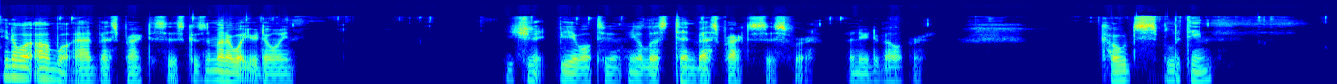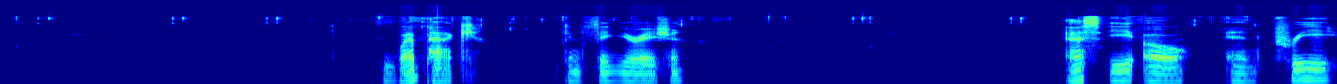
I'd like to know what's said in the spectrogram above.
You know what? I will add best practices because no matter what you're doing, you should be able to you know, list 10 best practices for a new developer code splitting webpack configuration SEO and pre-rendering.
